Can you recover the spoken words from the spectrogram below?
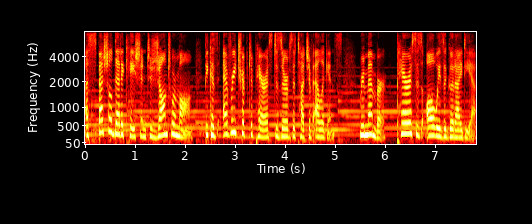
a special dedication to Jean Tourmont, because every trip to Paris deserves a touch of elegance. Remember, Paris is always a good idea.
